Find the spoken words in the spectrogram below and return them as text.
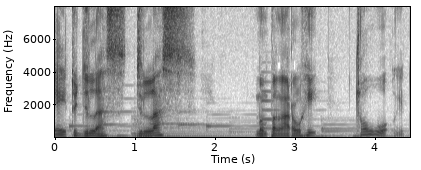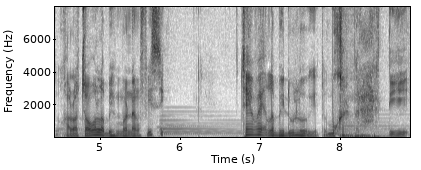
Ya itu jelas jelas mempengaruhi cowok gitu. Kalau cowok lebih menang fisik cewek lebih dulu gitu. Bukan berarti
